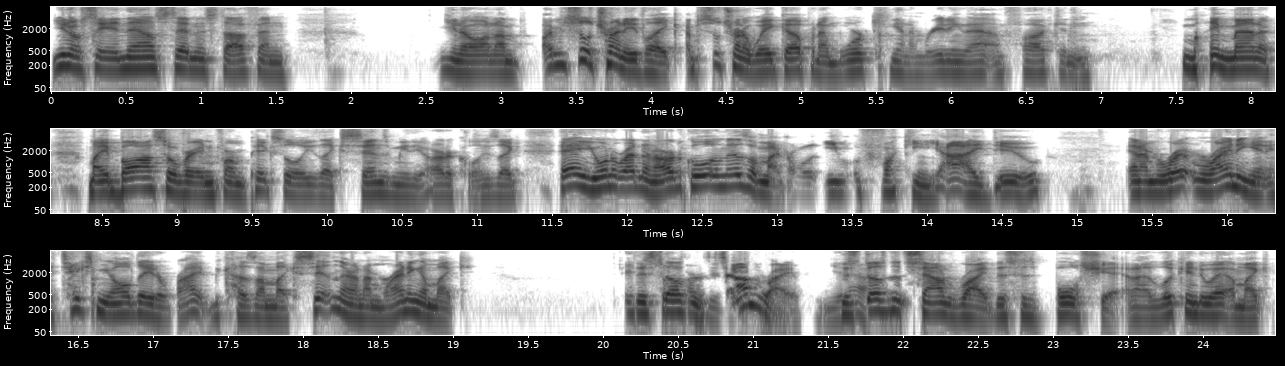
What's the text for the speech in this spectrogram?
you know, saying announced it and stuff, and you know, and I'm I'm still trying to like I'm still trying to wake up and I'm working and I'm reading that and fucking my man, my boss over at Inform Pixel, he like sends me the article. He's like, "Hey, you want to write an article on this?" I'm like, well, you, "Fucking yeah, I do." And I'm ri- writing it. It takes me all day to write because I'm like sitting there and I'm writing. I'm like, It's this so doesn't sound right. Yeah. This doesn't sound right. This is bullshit. And I look into it. I'm like,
